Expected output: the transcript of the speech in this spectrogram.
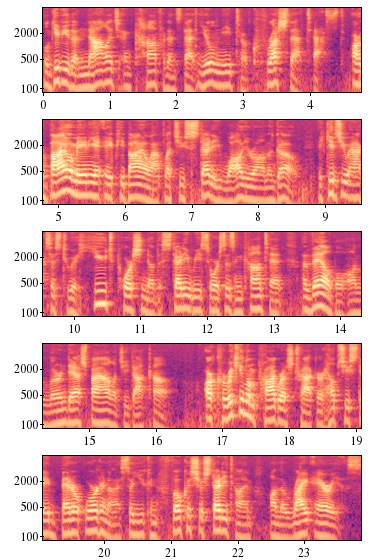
will give you the knowledge and confidence that you'll need to crush that test. Our Biomania AP Bio app lets you study while you're on the go. It gives you access to a huge portion of the study resources and content available on learn-biology.com. Our curriculum progress tracker helps you stay better organized so you can focus your study time on the right areas.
